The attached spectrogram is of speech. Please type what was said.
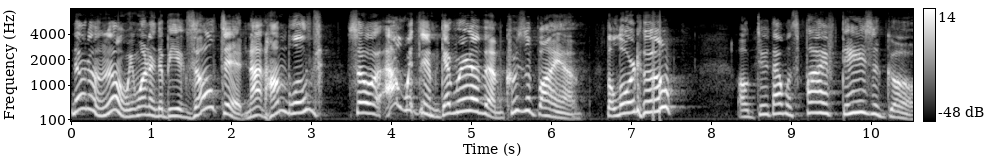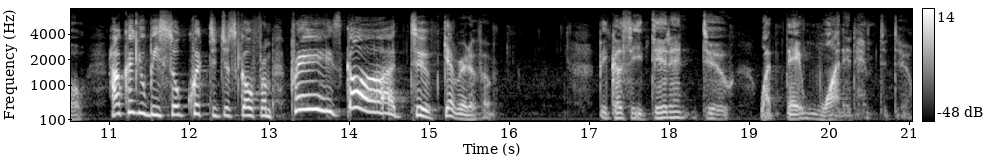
No, no, no. We wanted to be exalted, not humbled. So out with him, get rid of him, crucify him. The Lord who? Oh, dude, that was five days ago. How could you be so quick to just go from praise God to get rid of him? Because he didn't do what they wanted him to do.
